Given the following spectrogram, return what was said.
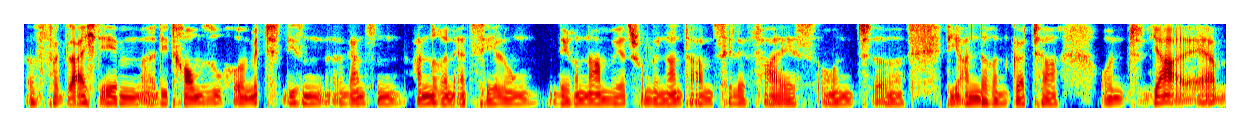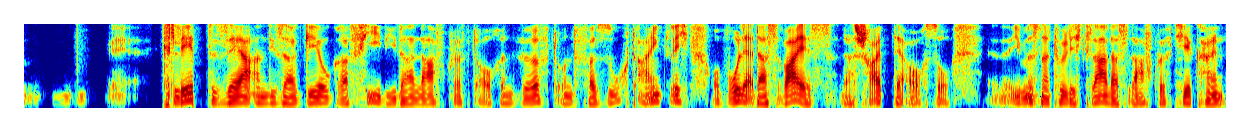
äh, vergleicht eben äh, die Traumsuche mit diesen äh, ganzen anderen Erzählungen, deren Namen wir jetzt schon genannt haben, Celephais und die anderen Götter. Und ja, er klebt sehr an dieser Geografie, die da Lovecraft auch entwirft und versucht eigentlich, obwohl er das weiß, das schreibt er auch so, äh, ihm ist natürlich klar, dass Lovecraft hier kein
